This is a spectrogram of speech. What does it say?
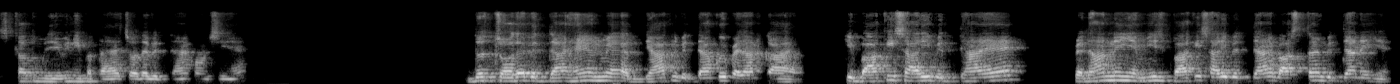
इसका तो मुझे भी नहीं पता है, चौदह विद्याएँ कौन सी हैं? जो चौदह विद्याएँ हैं, उनमें अध्यात्म विद्या को प्रधान कहा है कि बाकी सारी विद्याएँ प्रधान नहीं है, मीन्स बाकी सारी विद्याएँ वास्तव में विद्या नहीं है।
